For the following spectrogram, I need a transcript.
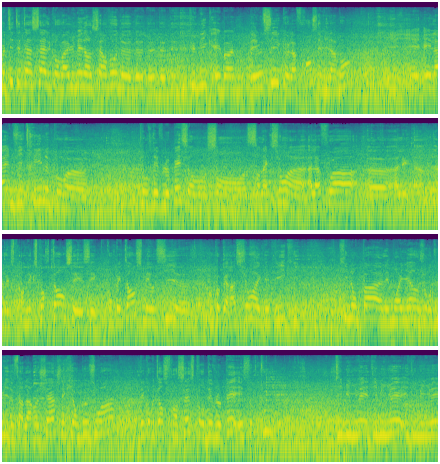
petite étincelle qu'on va allumer dans le cerveau du public est bonne. Et aussi que la France, évidemment, est, est là une vitrine pour, euh, pour développer son, son, action à, à, la fois euh, en exportant ses, ses, compétences, mais aussi euh, en coopération avec des pays qui, qui n'ont pas les moyens aujourd'hui de faire de la recherche et qui ont besoin des compétences françaises pour développer et surtout diminuer et diminuer et diminuer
